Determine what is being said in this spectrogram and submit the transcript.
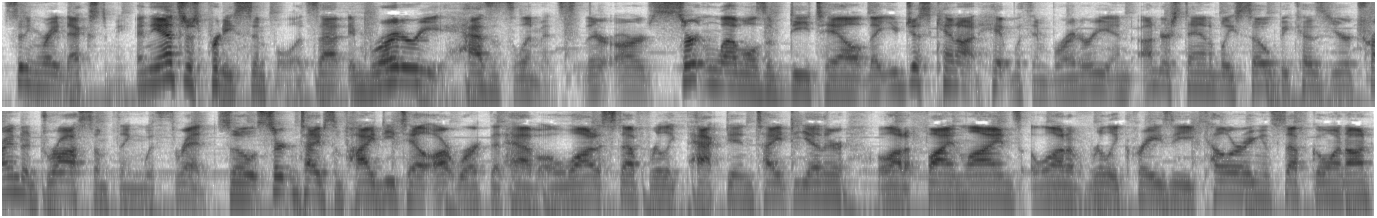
sitting right next to me. And the answer is pretty simple. It's that embroidery has its limits. There are certain levels of detail that you just cannot hit with embroidery, and understandably so because you're trying to draw something with thread. So certain types of high detail artwork that have a lot of stuff really packed in tight together, a lot of fine lines, a lot of really crazy coloring and stuff going on,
